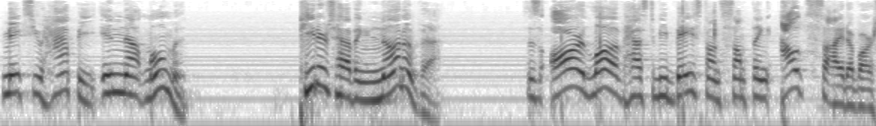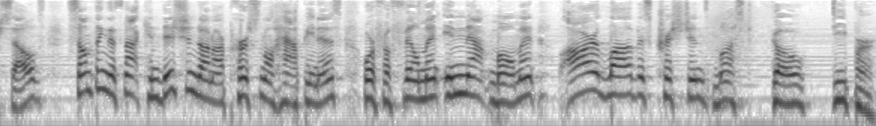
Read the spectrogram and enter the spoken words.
makes you happy in that moment. Peter's having none of that. He says our love has to be based on something outside of ourselves, something that's not conditioned on our personal happiness or fulfillment in that moment. Our love as Christians must go deeper.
